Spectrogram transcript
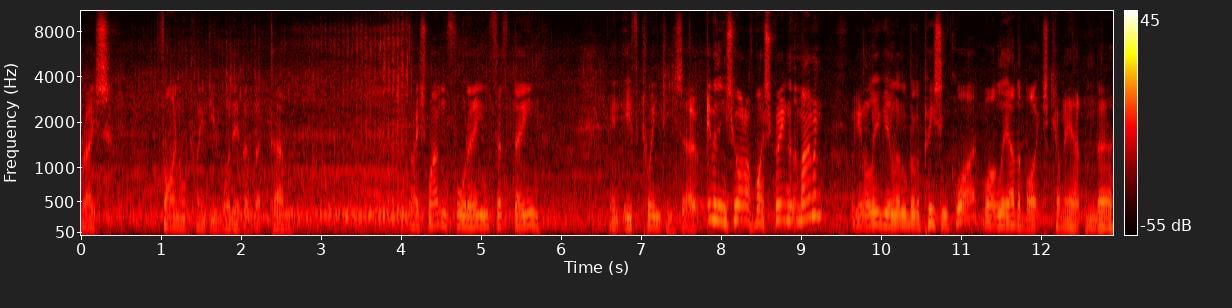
race. Final 20 or whatever. But um, race 1, 14, 15 and F20. So everything's gone off my screen at the moment. We're going to leave you a little bit of peace and quiet while the other bikes come out. And uh,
